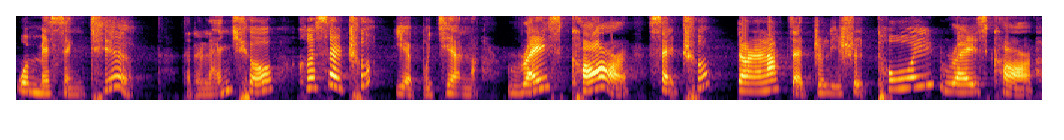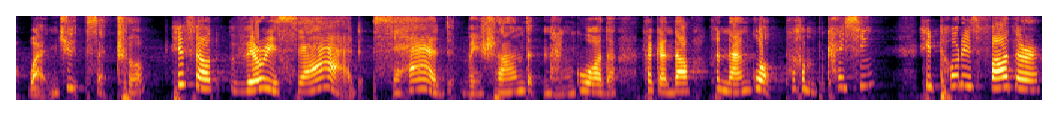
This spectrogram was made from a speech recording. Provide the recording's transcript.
were missing too。他的篮球和赛车也不见了。Race car 赛车，当然啦，在这里是 toy race car 玩具赛车。He felt very sad, sad 悲伤的、难过的，他感到很难过，他很不开心。He told his father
